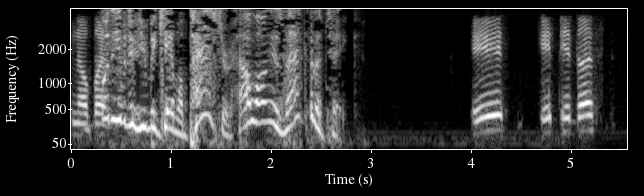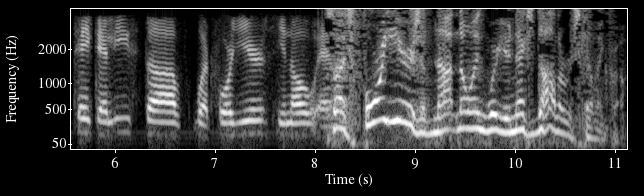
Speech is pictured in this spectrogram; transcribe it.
you know, but But even if you became a pastor, how long is that going to take? it it it does take at least uh what four years, you know, and So that's four years of not knowing where your next dollar is coming from.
